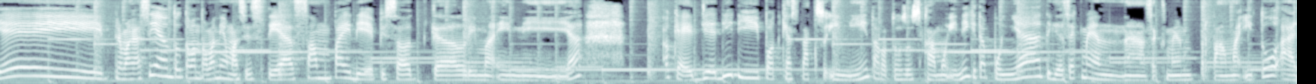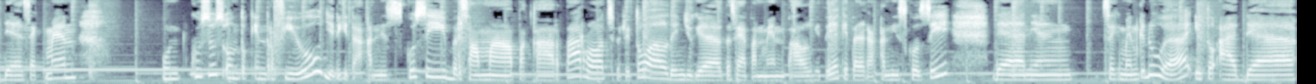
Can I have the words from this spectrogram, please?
Yeay, terima kasih ya untuk teman-teman yang masih setia sampai di episode kelima ini ya. Oke, jadi di podcast Taksu ini, Tarot Khusus Kamu ini kita punya tiga segmen. Nah, segmen pertama itu ada segmen un- khusus untuk interview. Jadi kita akan diskusi bersama pakar tarot, spiritual dan juga kesehatan mental gitu ya. Kita akan diskusi dan yang segmen kedua itu ada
